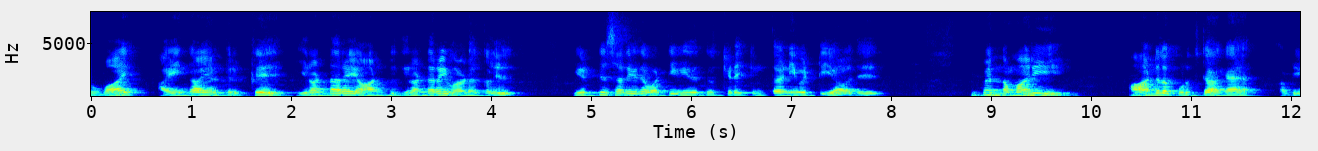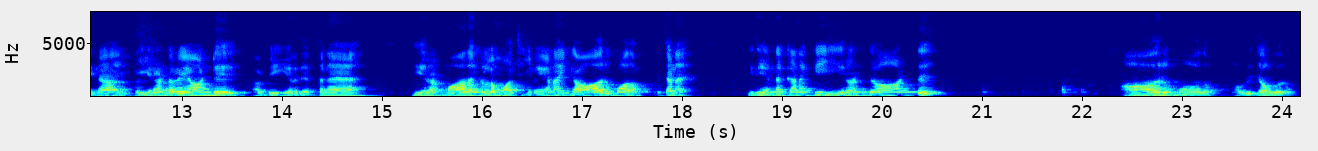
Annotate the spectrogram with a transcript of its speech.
ரூபாய் ஐந்தாயிரத்திற்கு இரண்டரை ஆண்டு இரண்டரை வருடங்களில் எட்டு சதவீத வட்டி விகிதத்தில் கிடைக்கும் தனி வட்டி யாது? இப்போ இந்த மாதிரி ஆண்டில் கொடுத்துட்டாங்க அப்படின்னா இப்போ இரண்டரை ஆண்டு அப்படிங்கிறது எத்தனை? இர மாதங்களில் மாற்றிக்கணும் ஏன்னா இங்கே ஆறு மாதம். அப்படித்தானே? இது என்ன கணக்கு? இரண்டு ஆண்டு ஆறு மாதம். அப்படித்தான் வரும்.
